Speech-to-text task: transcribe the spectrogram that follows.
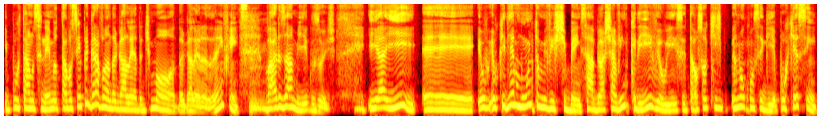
E por estar no cinema, eu tava sempre gravando a galera de moda, a galera, enfim, Sim. vários amigos hoje. E aí, é, eu, eu queria muito me vestir bem, sabe? Eu achava incrível isso e tal, só que eu não conseguia. Porque, assim,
